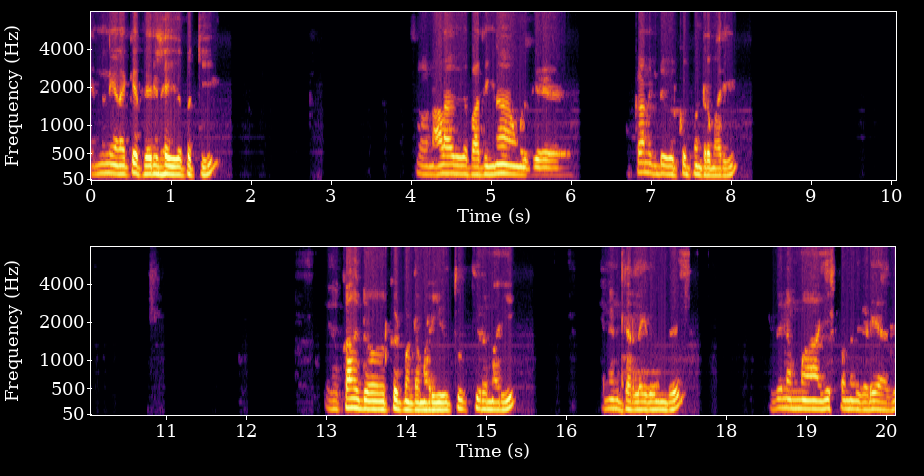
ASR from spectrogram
என்னன்னு எனக்கே தெரியல இதை பற்றி ஸோ நாலாவது இதை பார்த்தீங்கன்னா உங்களுக்கு உட்காந்துக்கிட்டு ஒர்க் அவுட் பண்ணுற மாதிரி. இது உட்காந்துக்கிட்டு ஒர்க் அவுட் பண்ணுற மாதிரி இது தூக்கிற மாதிரி. என்னென்னு தெரில இது வந்து. இது நம்ம யூஸ் பண்ணது கிடையாது.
